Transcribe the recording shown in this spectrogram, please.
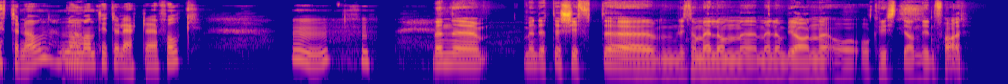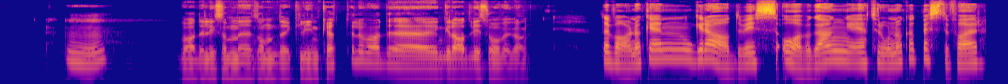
etternavn når Ja. man titulerte folk. Mm. Men, eh, men dette skiftet eh, liksom mellom, mellom Bjarne og, og Christian, din far, Mm. var det liksom eh, sånn clean cut, eller var det en gradvis overgang? Det var nok en gradvis overgang. Jeg tror nok at bestefar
